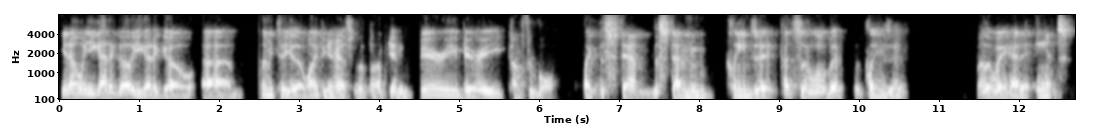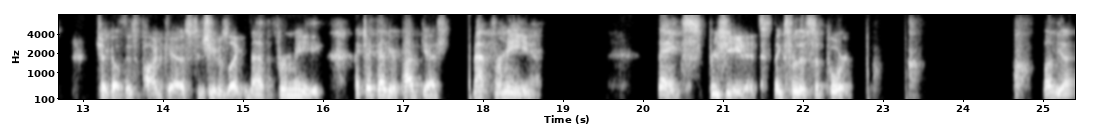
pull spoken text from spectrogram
you know, when you got to go, you got to go. Um, let me tell you though, wiping your ass with a pumpkin, very, very comfortable. Like the stem, the stem cleans it, cuts it a little bit, but cleans it. By the way, had an aunt check out this podcast, and she was like, "Not for me." I checked out your podcast. Not for me. Thanks. Appreciate it. Thanks for the support. Love ya.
